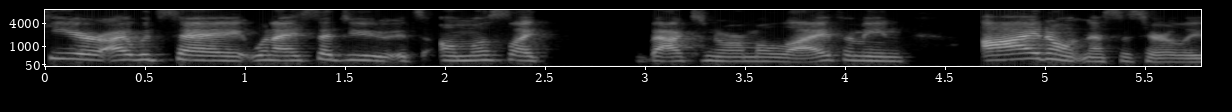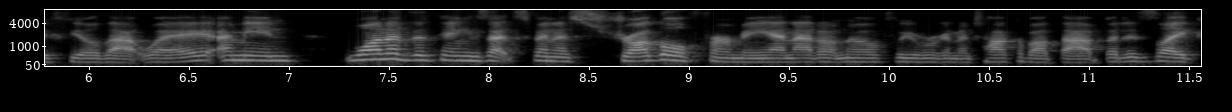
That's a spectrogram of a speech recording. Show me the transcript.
here, I would say, when I said to you, it's almost like back to normal life. I mean, I don't necessarily feel that way. I mean, one of the things that's been a struggle for me, and I don't know if we were going to talk about that, but is like,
